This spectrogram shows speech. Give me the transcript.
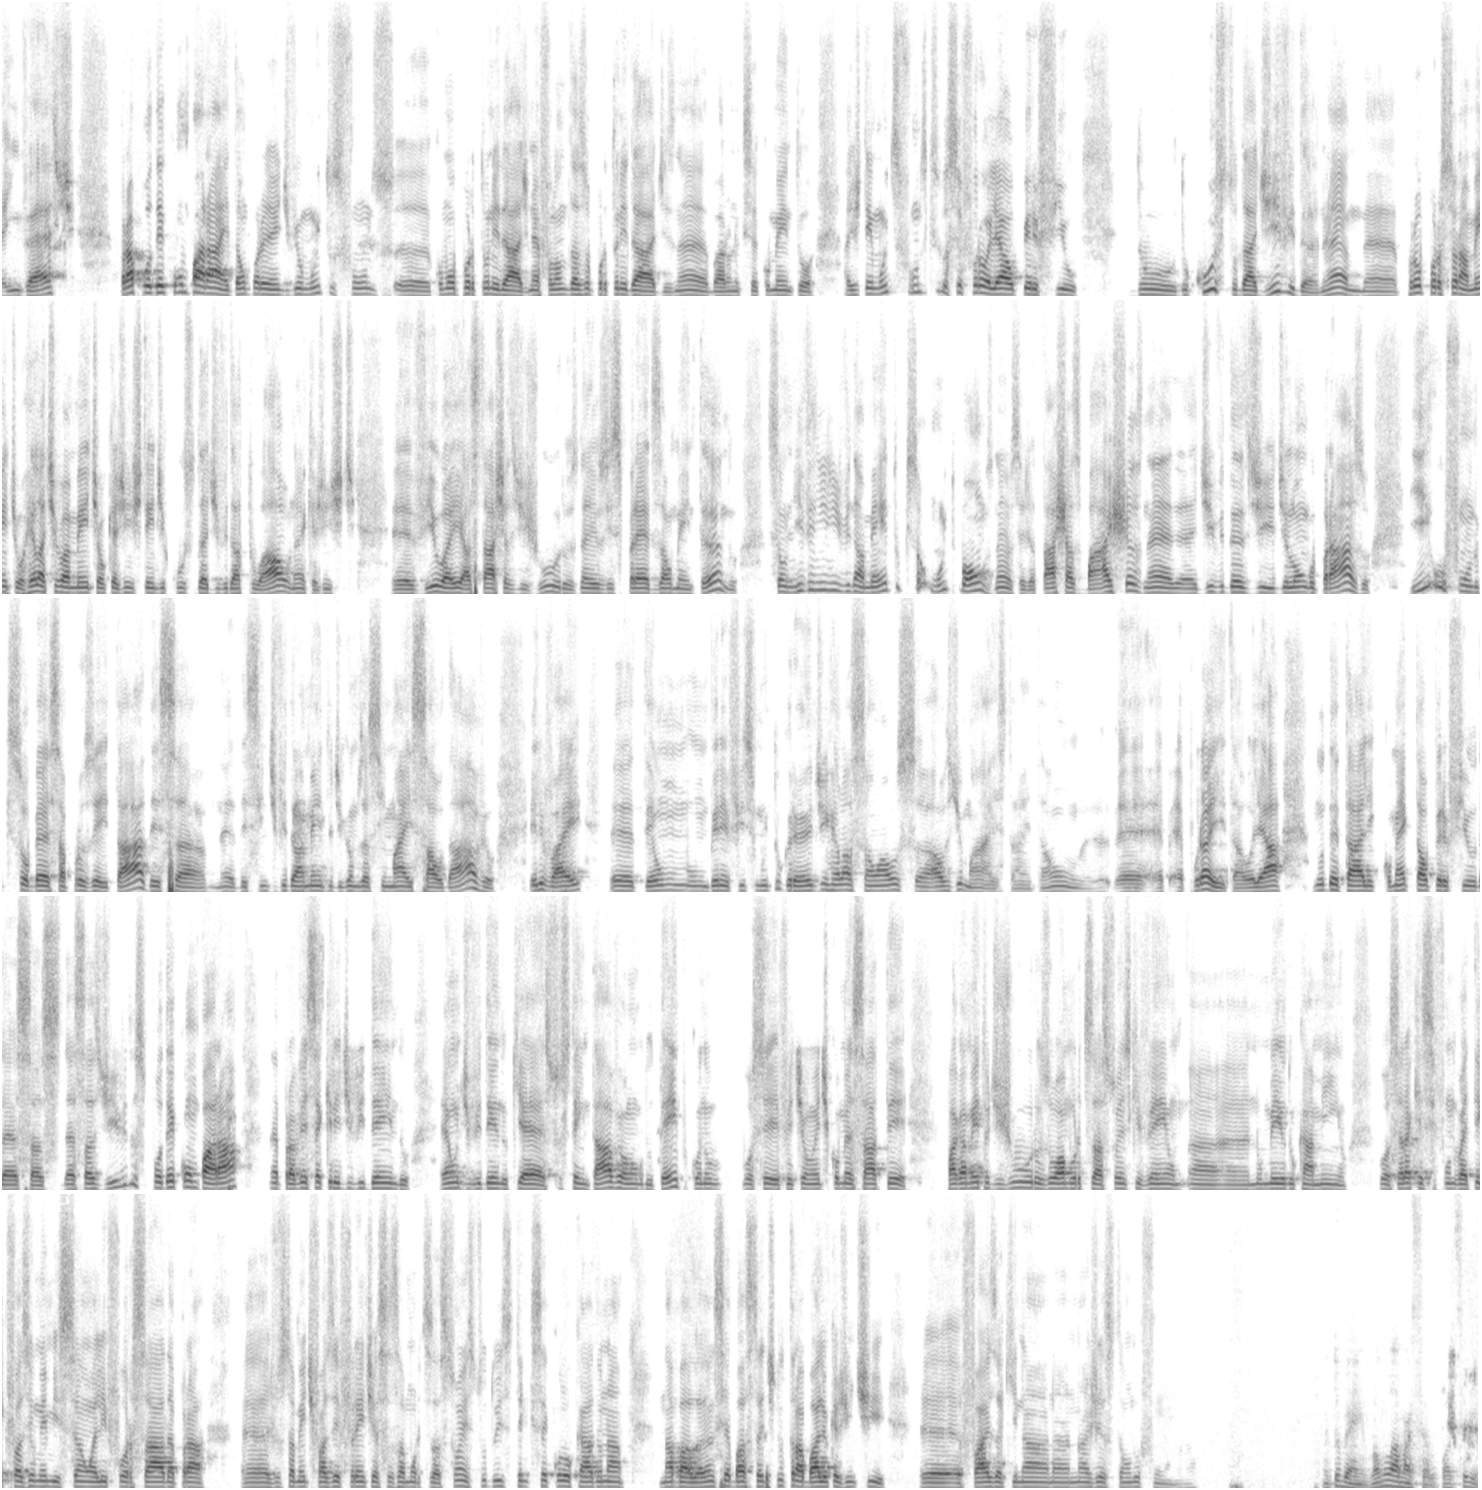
investe, para poder comparar. Então, por exemplo, a gente viu muitos fundos uh, como oportunidade, né? Falando das oportunidades, né, Barone, que você comentou. A gente tem muitos fundos que, se você for olhar o perfil do, do, custo da dívida, né, é, proporcionalmente ou relativamente ao que a gente tem de custo da dívida atual, né, que a gente é, viu aí as taxas de juros né, e os spreads aumentando, são níveis de endividamento que são muito bons, né, ou seja, taxas baixas, né, é, dívidas de, de longo prazo, e o fundo que soubesse aproveitar dessa, né, desse endividamento, digamos assim, mais saudável, ele vai é, ter um, um, benefício muito grande em relação aos, aos demais, tá? Então, é, é é por aí, tá? Olhar no detalhe como é que está o perfil dessas, dessas dívidas, poder comparar né, para ver se aquele dividendo é um dividendo que é sustentável ao longo do tempo, quando você efetivamente começar a ter pagamento de juros ou amortizações que venham uh, no meio do caminho? Ou será que esse fundo vai ter que fazer uma emissão ali forçada para uh, justamente fazer frente a essas amortizações? Tudo isso tem que ser colocado na, na balança é bastante do trabalho que a gente uh, faz aqui na, na, na, gestão do fundo. Né? Muito bem, vamos lá, Marcelo, pode seguir.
